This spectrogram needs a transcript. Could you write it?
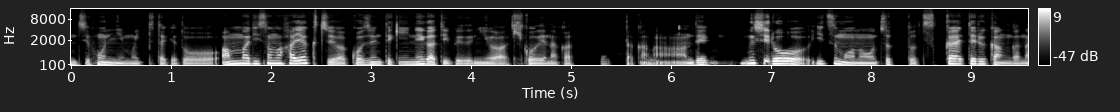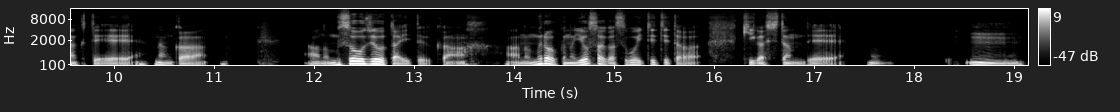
じ本人も言ってたけど、あんまりその早口は個人的にネガティブには聞こえなかったかな。で、むしろいつものちょっとつっかえてる感がなくて、なんか、あの無双状態というか、あの村尾君の良さがすごい出てた気がしたんで、うんうん。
